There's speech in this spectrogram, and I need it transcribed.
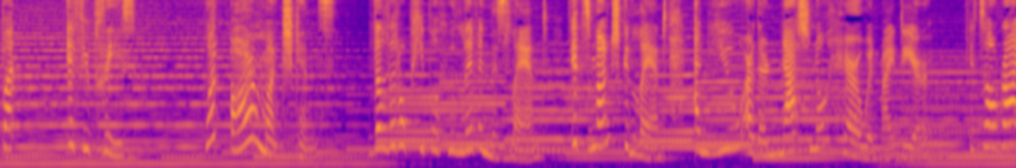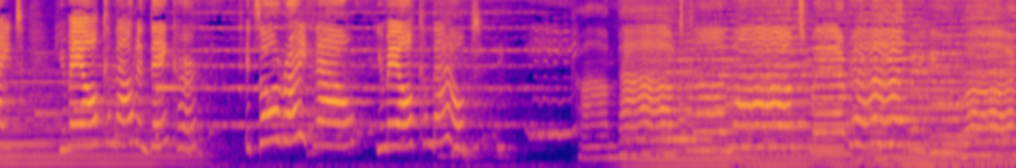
But if you please, what are munchkins? The little people who live in this land. It's Munchkin Land, and you are their national heroine, my dear. It's all right. You may all come out and thank her. It's all right now. You may all come out. Come out, come out, wherever you are,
